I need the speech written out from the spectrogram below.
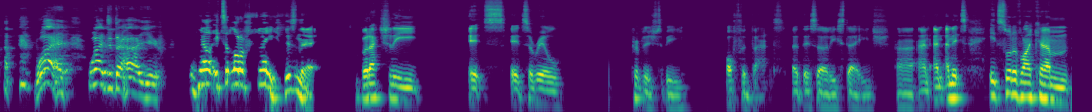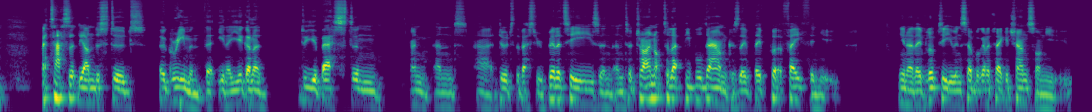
why? Why did they hire you? Well, it's a lot of faith, isn't it? But actually, it's it's a real privilege to be offered that at this early stage, uh, and and and it's it's sort of like um, a tacitly understood agreement that you know you're going to do your best and and and uh, do it to the best of your abilities, and and to try not to let people down because they've they've put faith in you you know they've looked at you and said we're going to take a chance on you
